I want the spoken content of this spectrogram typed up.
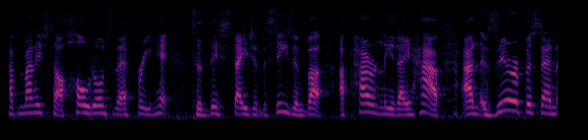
have managed to hold on to their free hit to this stage of the season, but apparently they have. And 0%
